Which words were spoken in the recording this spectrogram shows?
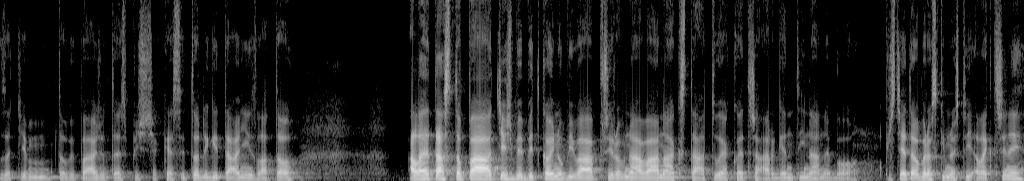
zatím to vypadá, že to je spíš jakési to digitální zlato. Ale ta stopa těžby bitcoinu bývá přirovnávána k státu, jako je třeba Argentina, nebo prostě je to obrovské množství elektřiny,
